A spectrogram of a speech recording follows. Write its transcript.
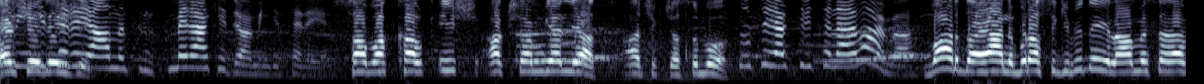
Her şey İngiltere'yi değişik. anlatır mısın? Merak ediyorum İngiltere'yi. Sabah kalk iş, akşam gel yat. Açıkçası bu. Sosyal aktiviteler var mı? Var da yani burası gibi değil ha. Mesela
